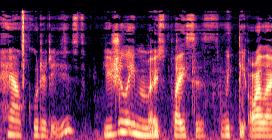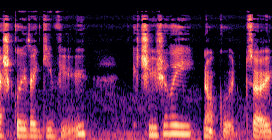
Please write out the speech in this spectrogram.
how good it is. Usually most places with the eyelash glue they give you, it's usually not good. So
